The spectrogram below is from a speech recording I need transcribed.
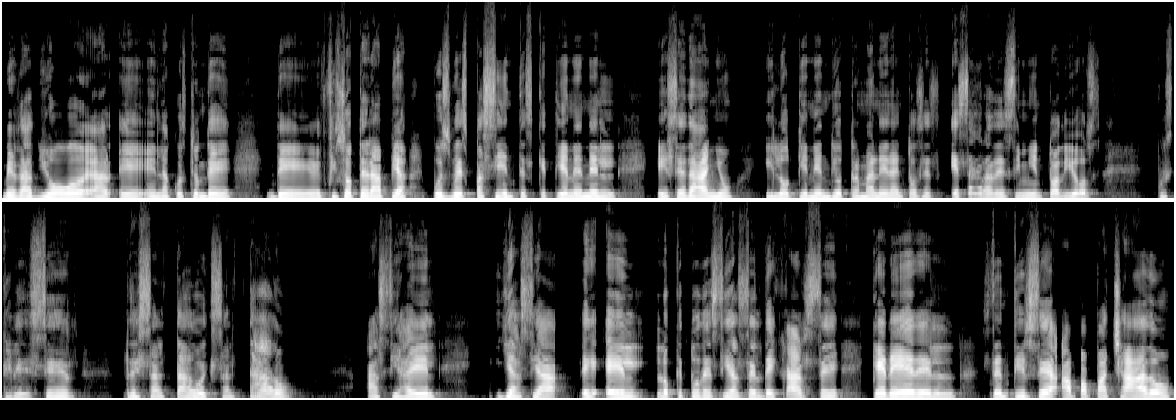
¿verdad? Yo eh, en la cuestión de, fisioterapia, pues ves pacientes que tienen ese daño y lo tienen de otra manera. Entonces, ese agradecimiento a Dios, pues debe de ser resaltado, exaltado hacia Él y hacia eh, el, lo que tú decías, el dejarse querer, el sentirse apapachado,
